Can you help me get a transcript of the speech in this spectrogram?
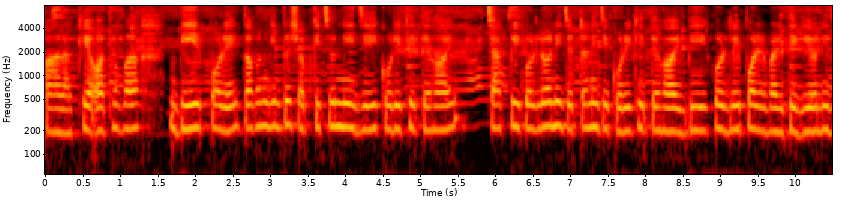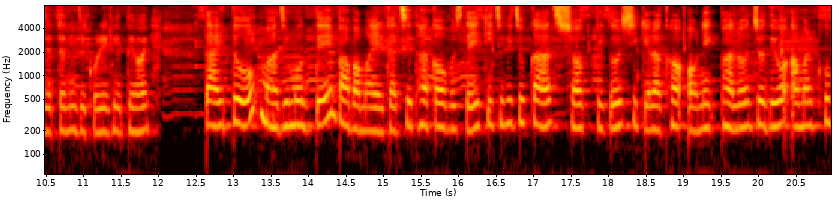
পা রাখে অথবা বিয়ের পরে, তখন কিন্তু সব কিছু নিজেই করে খেতে হয়। চাকরি করলেও নিজেরটা নিজে করে খেতে হয়, বিয়ে করলে পরের বাড়িতে গিয়েও নিজেরটা নিজে করে খেতে হয়। তাই তো মাঝে মধ্যে বাবা মায়ের কাছে থাকা অবস্থায় কিছু কিছু কাজ শখ থেকেও শিখে রাখা অনেক ভালো। যদিও আমার খুব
